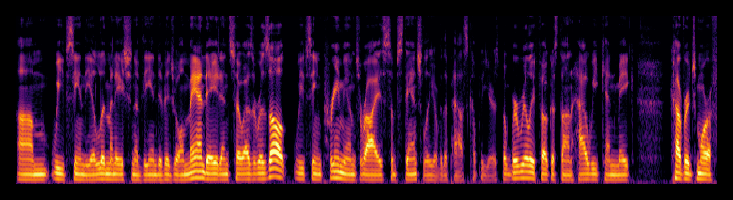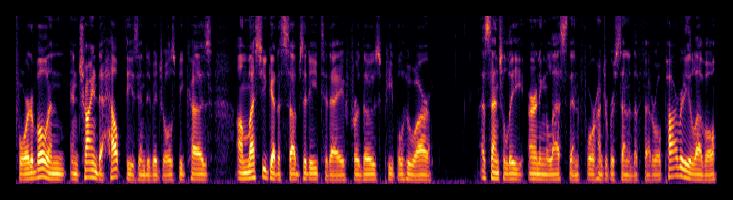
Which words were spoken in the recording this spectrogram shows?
Um, we've seen the elimination of the individual mandate, and so as a result, we've seen premiums rise substantially over the past couple years. But we're really focused on how we can make coverage more affordable and, and trying to help these individuals because unless you get a subsidy today for those people who are essentially earning less than 400% of the federal poverty level,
